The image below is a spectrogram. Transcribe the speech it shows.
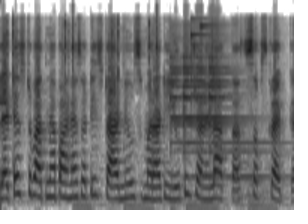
लेटेस्ट बातम्या पाहण्यासाठी स्टार न्यूज मराठी यूट्यूब चॅनलला आता सबस्क्राईब करा.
